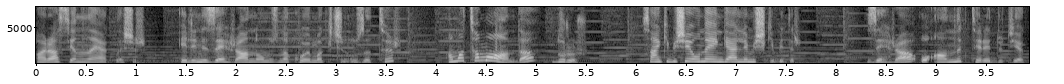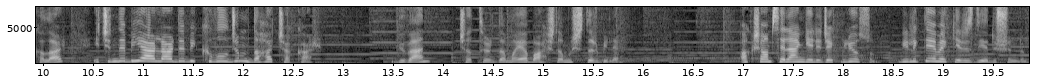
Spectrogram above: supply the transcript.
Aras yanına yaklaşır. Elini Zehra'nın omzuna koymak için uzatır ama tam o anda durur. Sanki bir şey onu engellemiş gibidir. Zehra o anlık tereddütü yakalar, içinde bir yerlerde bir kıvılcım daha çakar. Güven çatırdamaya başlamıştır bile. Akşam Selen gelecek biliyorsun. Birlikte yemek yeriz diye düşündüm.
